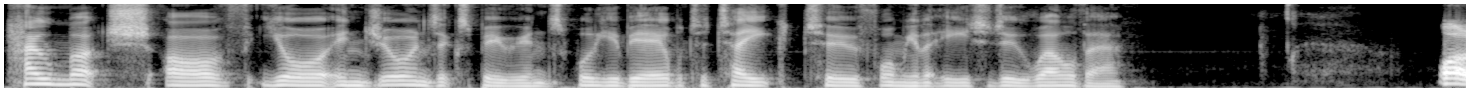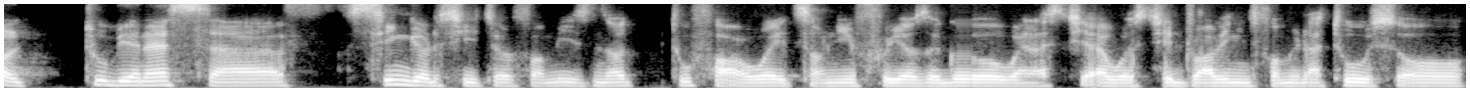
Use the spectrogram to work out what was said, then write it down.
how much of your endurance experience will you be able to take to Formula E to do well there? Well, to be honest, uh, single seater for me is not too far away. It's only three years ago when I, still, I was still driving in Formula Two. So,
